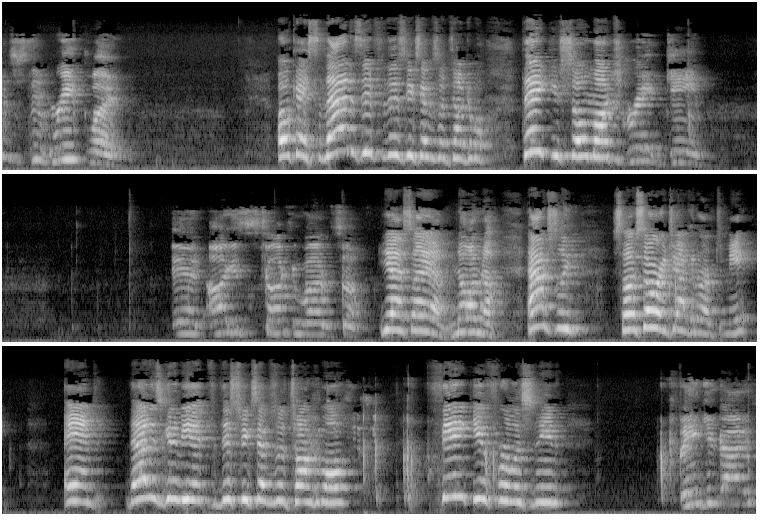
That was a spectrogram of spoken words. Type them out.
Instant replay. Okay, so that is it for this week's episode of Talk Ball. Thank you so much. A great game. And August is talking about himself. Yes, I am. No, I'm not. Actually, so sorry, Jack interrupted me. And that is going to be it for this week's episode of Talk Ball. Thank you for listening. Thank you guys.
